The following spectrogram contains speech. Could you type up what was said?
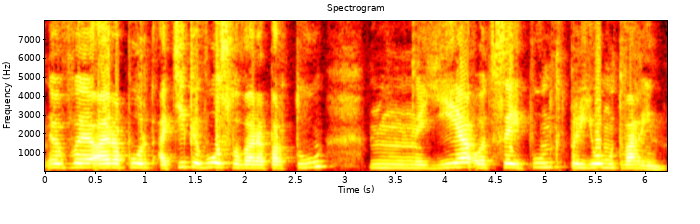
в аеропорт, а тільки в Осло в аеропорту є оцей пункт прийому тварин.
